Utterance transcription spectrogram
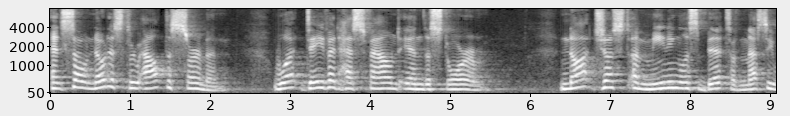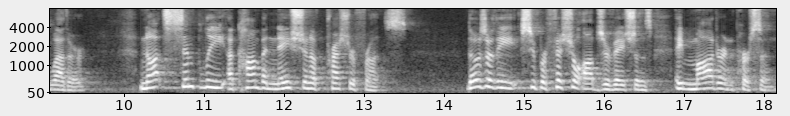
And so, notice throughout the sermon what David has found in the storm not just a meaningless bit of messy weather, not simply a combination of pressure fronts. Those are the superficial observations a modern person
